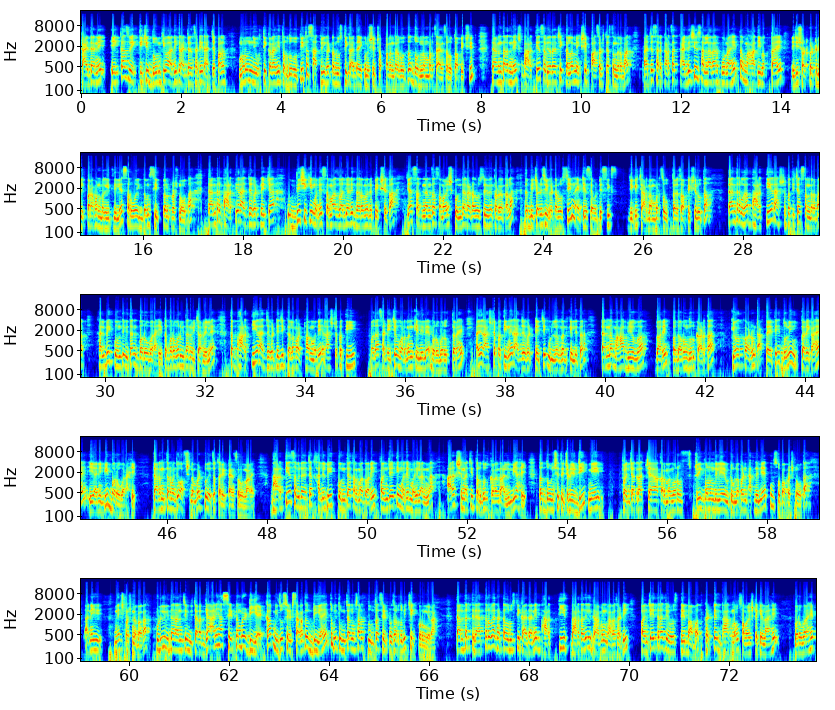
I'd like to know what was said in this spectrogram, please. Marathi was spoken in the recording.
कायद्याने एकाच व्यक्तीची दोन किंवा अधिक राज्यांसाठी राज्यपाल म्हणून नियुक्ती करण्याची तरतूद होती. तर सातवी घटनादुरुस्ती कायदा एकोणीशे छप्पन अंतर्गत होतं. दोन नंबरचा आन्सर होता अपेक्षित. त्यानंतर नेक्स्ट भारतीय संविधानाची कलम एकशे पासष्टच्या संदर्भात राज्य सरकारचा कायदेशीर सल्लागार कोण आहे? तर महाधिवक्ता आहे. याची शॉर्टकट ट्रिक पण आपण बघितलेली आहे. सर्व एकदम सिंपल प्रश्न होता. त्यानंतर भारतीय राज्यघटनेच्या उद्देशिकेमध्ये समाजवादी आणि धर्मनिरपेक्षता या संज्ञांचा समावेश कोणत्या घटनादुरुस्तीने करण्यात आला? तर बेचाळीसवी घटनादुरुस्ती नाईन्टीन सेव्हन्टी सिक्स जे की चार नंबरचं उत्तरचं अपेक्षित होतं. त्यानंतर बघा भारतीय राष्ट्रपतीच्या संदर्भात खालबी कोणते विधान बरोबर आहे? तर बरोबर विधान विचारलेले आहे. तर भारतीय राज्यघटनेची कलम अठ्ठावन्नमध्ये राष्ट्रपती पदासाठीचे वर्णन केलेले आहे बरोबर उत्तर आहे. आणि राष्ट्रपतीने राज्यघटनेचे उल्लंघन केले तर त्यांना महाभियोगाद्वारे पदावरून दूर काढता किंवा काढून टाकता येते. दोन्ही उत्तर एक आहे ए आणि बी बरोबर आहे. त्यानंतर म्हणजे ऑप्शन नंबर टू याचं करेक्ट आन्सर होणार आहे. भारतीय संविधानाच्या खालील कोणत्या कलमाद्वारे पंचायतीमध्ये महिलांना आरक्षणाची तरतूद करण्यात आलेली आहे? तर दोनशे त्रेचाळीस डी मी पंचायत राजच्या कलमांवर स्ट्रिक बनवून दिली आहे युट्यूबला पण टाकलेली आहे. खूप सोपा प्रश्न होता. आणि नेक्स्ट प्रश्न बघा. पुढील विधानांचे विचारात घ्या. आणि हा सेट नंबर डी आहे का? मी जो सेट सांगा तो डी आहे. तुम्ही तुमच्यानुसार तुमच्या सेटनुसार तुम्ही चेक करून घेणार त्यानंतर त्र्याहत्तरव्या घटनादुरुस्ती कायद्याने भारतीय भारतातील ग्रामीण भागासाठी पंचायत राज व्यवस्थेबाबत घटनेत भाग नऊ समाविष्ट केला आहे. बरोबर आहे?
